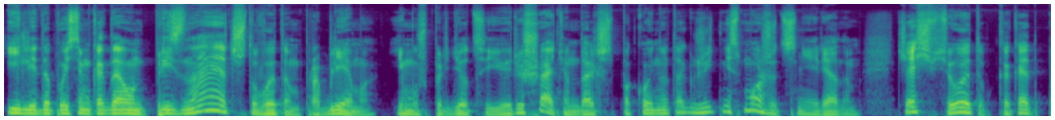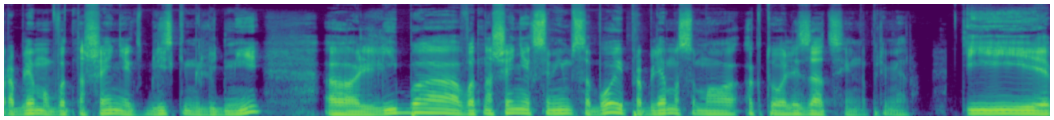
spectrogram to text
или, допустим, когда он признает, что в этом проблема, ему же придется ее решать, он дальше спокойно так жить не сможет с ней рядом. Чаще всего это какая-то проблема в отношениях с близкими людьми, э, либо в отношениях с самим собой, проблема самоактуализации, например. И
